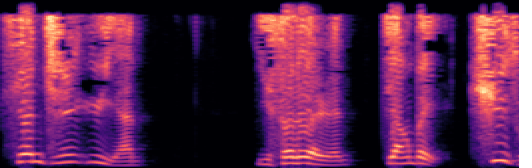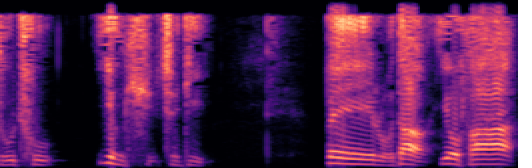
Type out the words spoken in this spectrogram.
先知预言，以色列人将被驱逐出应许之地，被掳到幼发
